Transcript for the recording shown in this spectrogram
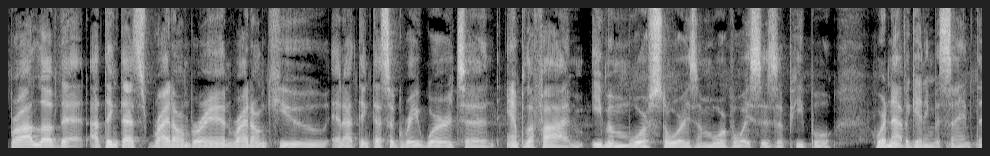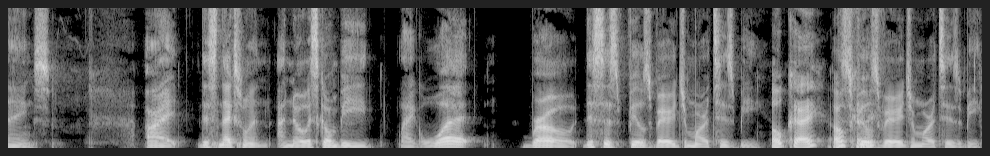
Bro, I love that. I think that's right on brand, right on cue. And I think that's a great word to amplify even more stories and more voices of people who are navigating the same things. All right. This next one, I know it's going to be like, what? Bro, this is feels very Jemar Tisby. Okay. This feels very Jemar Tisby.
